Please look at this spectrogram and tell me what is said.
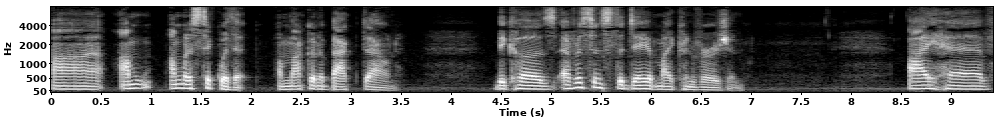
uh, I'm I'm going to stick with it. I'm not going to back down because ever since the day of my conversion, I have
